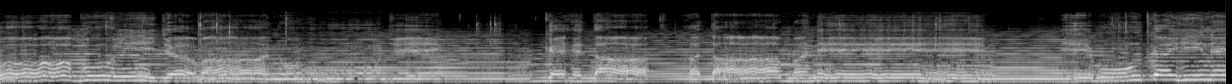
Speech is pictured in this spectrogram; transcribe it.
ઓ ભૂલી જવાનો હું જે કહેતા હતા મને. એવું કહીને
